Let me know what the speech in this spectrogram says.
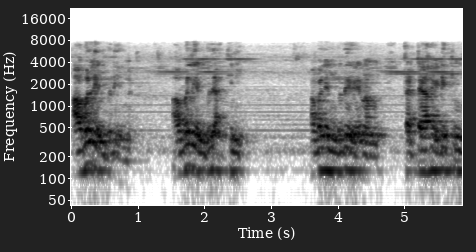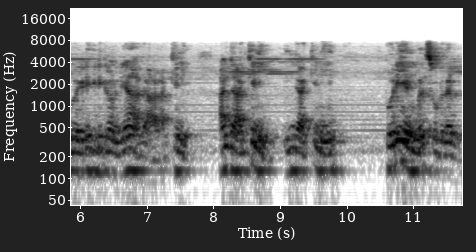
அவள் என்பது என்ன? அவள் என்பது அக்கினி. அவள் என்பது நாம் தட்டாக இடிக்கும் போது இடி இடிக்கிறோம் இல்லையா? அது அக்கினி. அந்த அக்கினி இந்த அக்கினி பொறி என்பது சுடுதல்.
